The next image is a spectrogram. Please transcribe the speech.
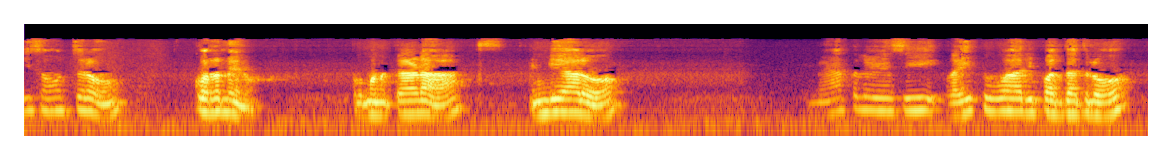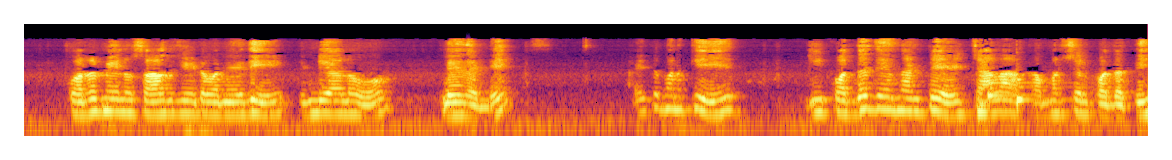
ఈ సంవత్సరం కొర్రమేను. ఇప్పుడు మన కాడ ఇండియాలో మేతలు వేసి రైతు వారి పద్ధతిలో కొరమేను సాగు చేయడం అనేది ఇండియాలో లేదండి. అయితే మనకి ఈ పద్ధతి ఏంటంటే చాలా కమర్షియల్ పద్ధతి.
